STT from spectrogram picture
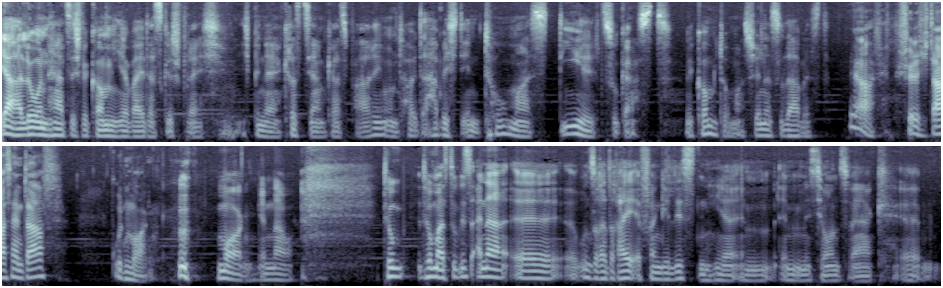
Ja, hallo und herzlich willkommen hier bei das Gespräch. Ich bin der Christian Kaspari und heute habe ich den Thomas Diel zu Gast. Willkommen, Thomas. Schön, dass du da bist. Ja, schön, dass ich da sein darf. Guten Morgen. Morgen, genau. Thomas, du bist einer äh, unserer drei Evangelisten hier im, im Missionswerk. Ähm,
